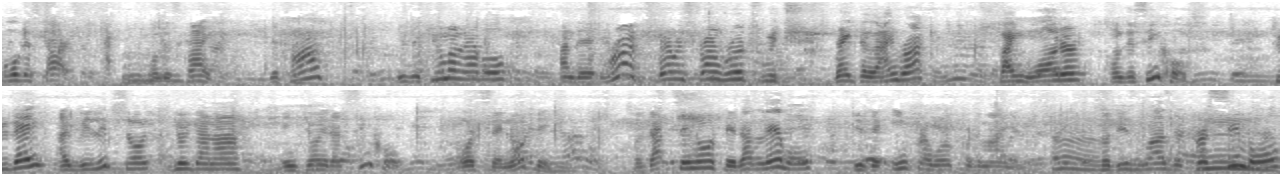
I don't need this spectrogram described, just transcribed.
all the stars mm-hmm. on the sky. The trunk is the human level, and the roots, very strong roots, which break the lime rock, find water on the sinkholes. Today, I believe so, you're gonna enjoy that sinkhole or cenote. So that cenote, that level, is the infraworld for the Mayans. So this was the first mm. symbol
